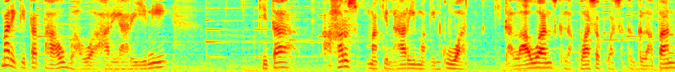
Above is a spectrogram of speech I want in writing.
mari kita tahu bahwa hari-hari ini kita harus makin hari makin kuat kita lawan segala kuasa-kuasa kegelapan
